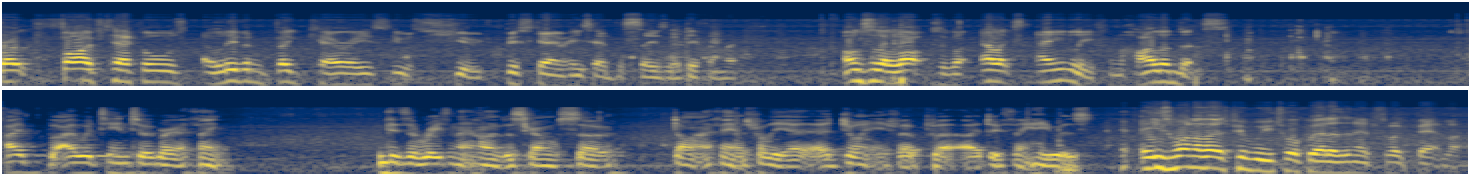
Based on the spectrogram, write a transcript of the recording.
Broke five tackles, 11 big carries. He was huge. Best game he's had this season, definitely. Onto the locks, we've got Alex Ainley from the Highlanders. I I would tend to agree. I think there's a reason that Highlanders scrum was so dominant. I think it was probably a, a joint effort, but I do think he was. He's one of those people you talk about as an absolute battler.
